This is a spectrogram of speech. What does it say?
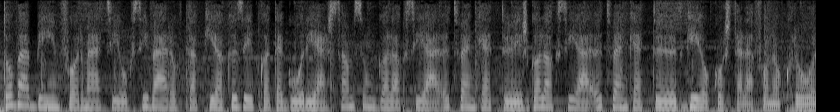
További információk szivárogtak ki a középkategóriás Samsung Galaxy A52 és Galaxy A52 5G okos telefonokról.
